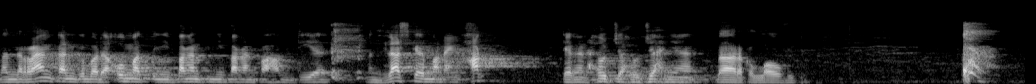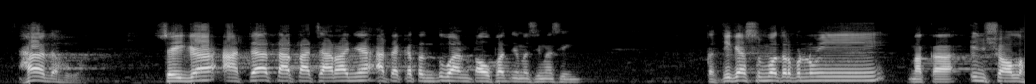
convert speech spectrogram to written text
menerangkan kepada umat penyimpangan-penyimpangan paham dia menjelaskan mana yang hak dengan hujah-hujahnya barakallahu fikum sehingga ada tata caranya ada ketentuan taubatnya masing-masing Ketika semua terpenuhi, maka insya Allah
